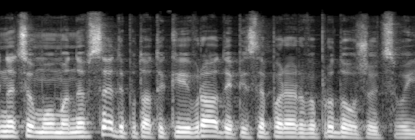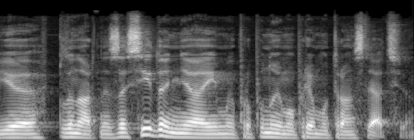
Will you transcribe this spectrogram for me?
І на цьому у мене все. Депутати Київради після перерви продовжують своє пленарне засідання, і ми пропонуємо пряму трансляцію.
